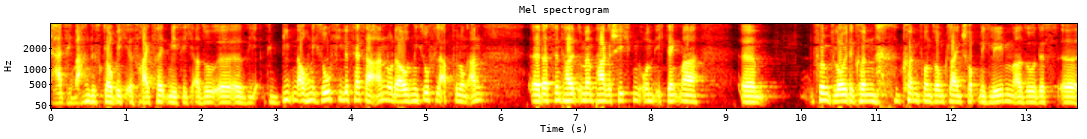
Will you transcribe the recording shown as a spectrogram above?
ja, sie machen das, glaube ich, äh, freizeitmäßig. Also äh, sie, sie bieten auch nicht so viele Fässer an oder auch nicht so viele Abfüllungen an. Äh, das sind halt immer ein paar Geschichten und ich denke mal, äh, fünf Leute können, können von so einem kleinen Shop nicht leben. Also das äh,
